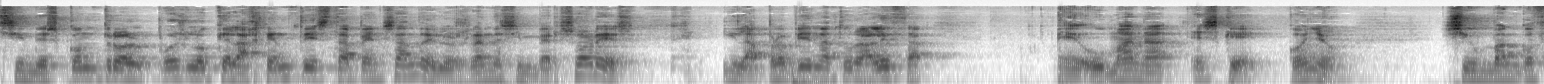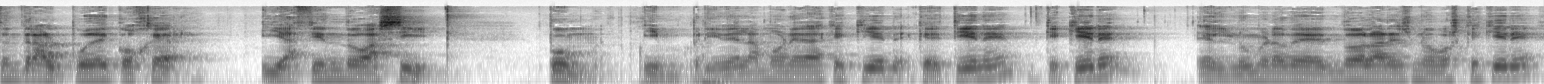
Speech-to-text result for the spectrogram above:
sin descontrol, pues lo que la gente está pensando y los grandes inversores y la propia naturaleza eh, humana es que, coño, si un banco central puede coger y haciendo así, pum, imprime la moneda que quiere, que tiene, que quiere, el número de dólares nuevos que quiere,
